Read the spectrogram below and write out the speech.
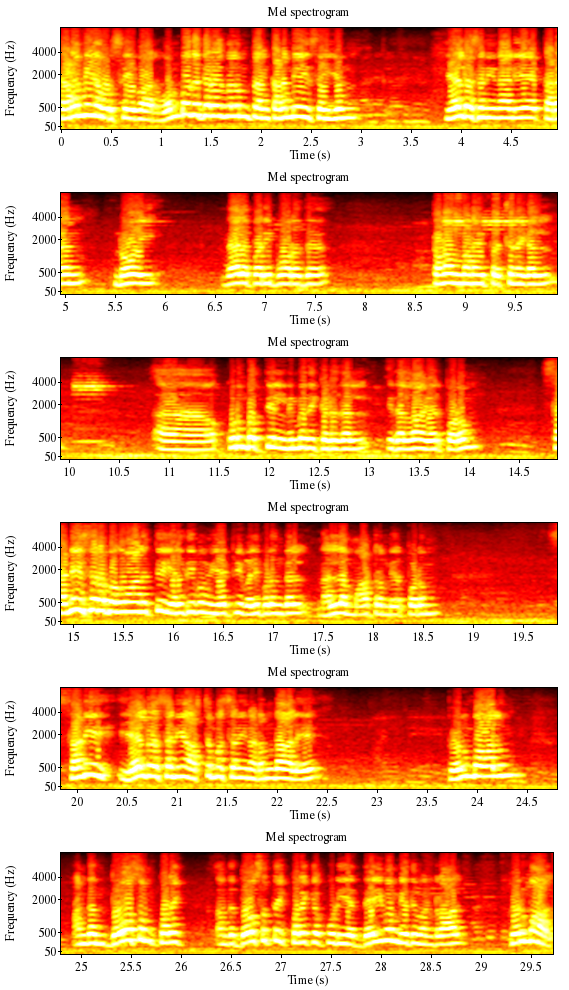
கடமையை அவர் செய்வார். ஒன்பது கிரகங்களும் தன் கடமையை செய்யும். ஏழரை சனினாலேயே கடன் நோய் வேலை பறி போகிறது கணவன் மனைவி பிரச்சனைகள் குடும்பத்தில் நிம்மதி கெடுதல் இதெல்லாம் ஏற்படும். சனீஸ்வர பகவானுக்கு எல் தீபம் ஏற்றி வழிபடுங்கள். நல்ல மாற்றம் ஏற்படும். சனி ஏழரை சனி அஷ்டம சனி நடந்தாலே பெரும்பாலும் அந்த தோஷம் குறை அந்த தோஷத்தை குறைக்கக்கூடிய தெய்வம் எதுவென்றால் பெருமாள்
